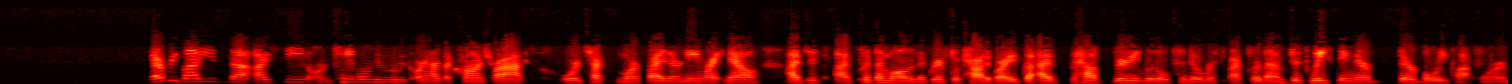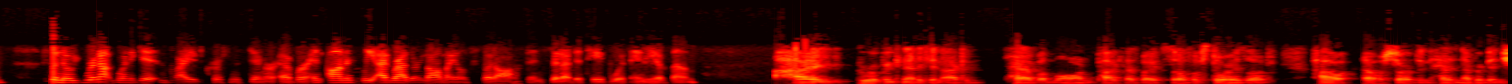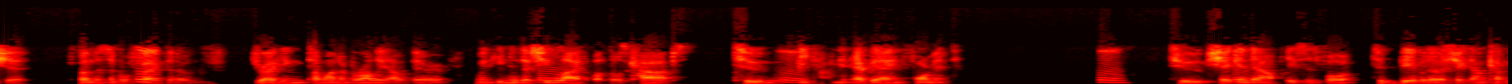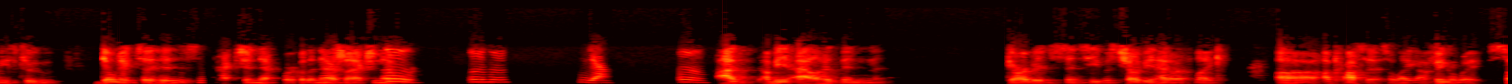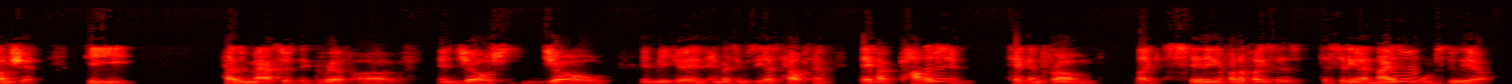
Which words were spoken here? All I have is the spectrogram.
everybody that I see on cable news or has a contract or check mark by their name right now, I've just I've put them all in the grifter category. Got, I have very little to no respect for them, just wasting their their bully platform. So no, we're not going to get invited to Christmas dinner ever. And honestly, I'd rather gnaw my own foot off than sit at a table with any of them. I grew up in Connecticut. and I could have a long podcast by itself of stories of how Al Sharpton has never been shit. From the simple Mm. fact of dragging Tawana Brawley out there when he knew that she Mm. lied about those cops to Mm. becoming an FBI informant Mm. to shaking Mm. down places for to be able to shake down companies to donate to his Mm-hmm. Action Network or the National Action Network. Mm. Mhm. Yeah. Mm. I I mean Al has been garbage since he was chubby and had a like uh, a process or like a finger wave, some shit. He has mastered the grip of and Joe Joe and Mika and MSNBC has helped him. They have polished Mhm. him, taken him from like standing in front of places to sitting in a nice Mhm. warm studio.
